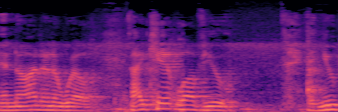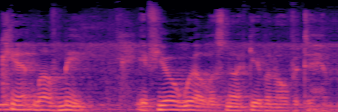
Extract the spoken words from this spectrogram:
And not in a will. I can't love you, and you can't love me if your will is not given over to Him.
